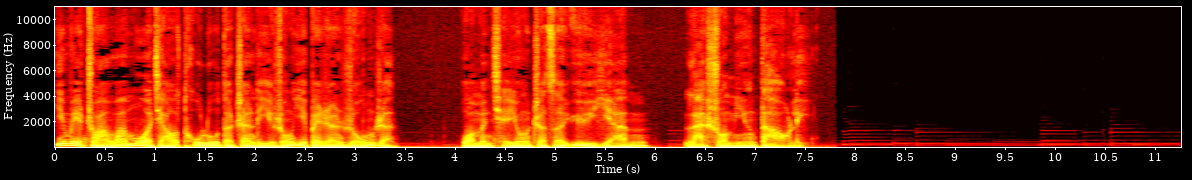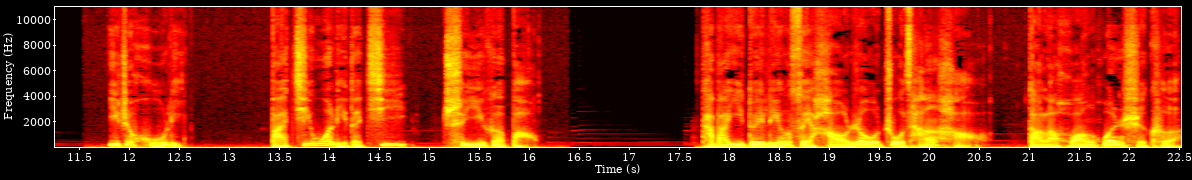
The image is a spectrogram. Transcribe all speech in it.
因为转弯抹角吐露的真理容易被人容忍，我们且用这则寓言来说明道理。一只狐狸把鸡窝里的鸡吃一个饱。他把一堆零碎好肉贮藏好，到了黄昏时刻，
